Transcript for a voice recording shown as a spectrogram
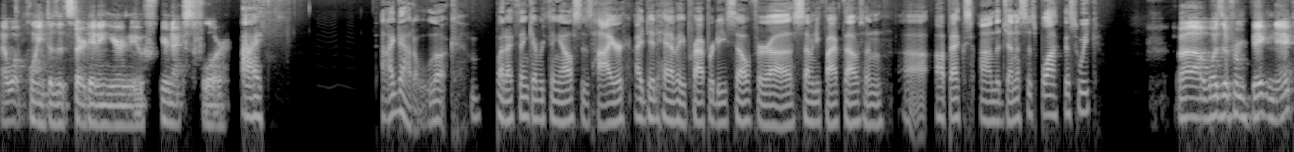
at what point does it start hitting your new your next floor? I I gotta look, but I think everything else is higher. I did have a property sell for uh, seventy five thousand uh, UpX on the Genesis block this week. Uh was it from Big Nick?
